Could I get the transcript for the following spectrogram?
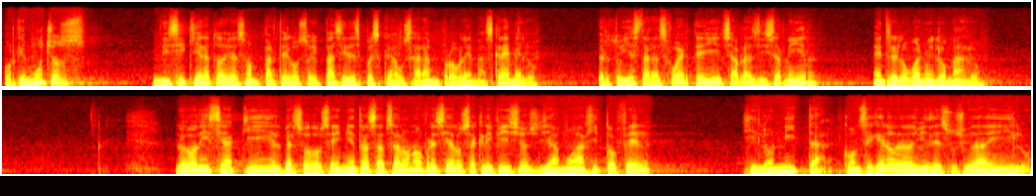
Porque muchos ni siquiera todavía son parte de gozo y paz y después causarán problemas, créemelo. Pero tú ya estarás fuerte y sabrás discernir entre lo bueno y lo malo. Luego dice aquí el verso 12, y mientras Absalón ofrecía los sacrificios, llamó a Agitofel Gilonita, consejero de David de su ciudad de Hilo.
